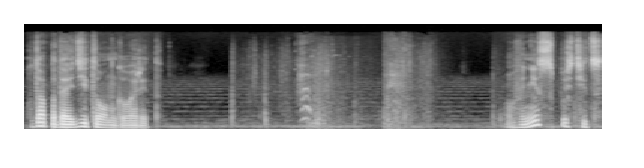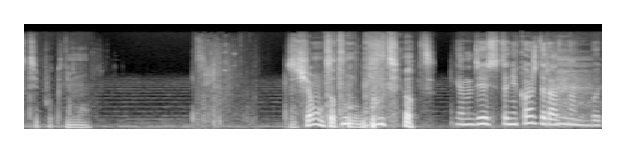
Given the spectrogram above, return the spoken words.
Куда подойди-то, он говорит. Вниз спуститься, типа, к нему. Зачем вот это надо было делать? Я надеюсь, это не каждый раз надо будет.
